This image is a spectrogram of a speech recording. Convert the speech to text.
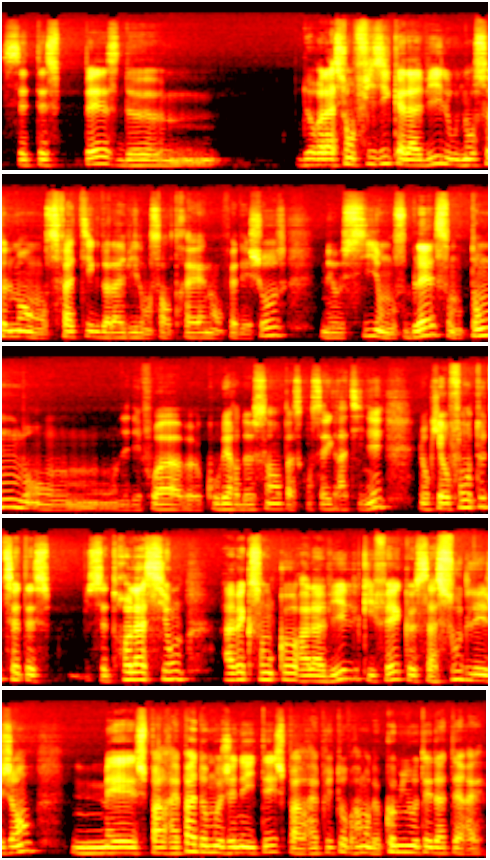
cette espèce de de relations physiques à la ville où non seulement on se fatigue dans la ville, on s'entraîne, on fait des choses, mais aussi on se blesse, on tombe, on, est des fois euh, couvert de sang parce qu'on s'est gratiné. Donc il y a au fond toute cette, cette relation avec son corps à la ville qui fait que ça soude les gens, mais je ne parlerai pas d'homogénéité, je parlerai plutôt vraiment de communauté d'intérêt.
